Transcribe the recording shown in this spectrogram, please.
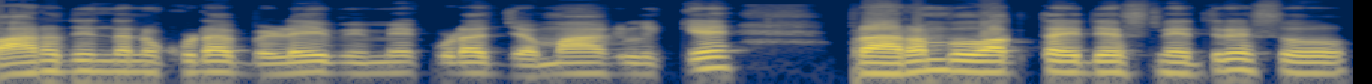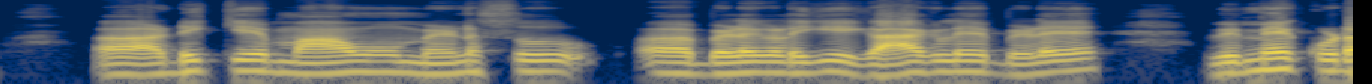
ವಾರದಿಂದನೂ ಕೂಡ ಬೆಳೆ ವಿಮೆ ಕೂಡ ಜಮಾ ಆಗ್ಲಿಕ್ಕೆ ಪ್ರಾರಂಭವಾಗ್ತಾ ಇದೆ ಸ್ನೇಹಿತರೆ. ಸೊ ಅಡಿಕೆ, ಮಾವು, ಮೆಣಸು ಬೆಳೆಗಳಿಗೆ ಈಗಾಗಲೇ ಬೆಳೆ ವಿಮೆ ಕೂಡ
